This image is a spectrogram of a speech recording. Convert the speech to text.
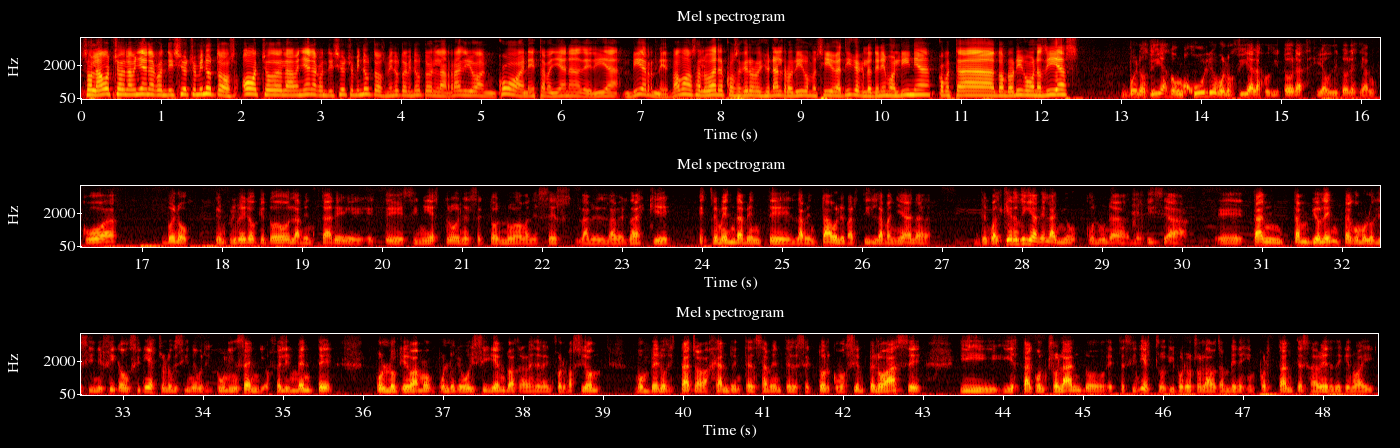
Son las 8 de la mañana con 18 minutos. 8 de la mañana con 18 minutos. Minuto a minuto en la radio Ancoa en esta mañana de día viernes. Vamos a saludar al consejero regional Rodrigo Masillo Gatica, que lo tenemos en línea. ¿Cómo está, don Rodrigo? Buenos días. Buenos días, don Julio. Buenos días a las auditoras y auditores de Ancoa. Bueno, en primero que todo, lamentar eh, este siniestro en el sector Nuevo Amanecer. La, la verdad es que es tremendamente lamentable partir la mañana de cualquier día del año con una noticia eh, tan, tan violenta como lo que significa un siniestro, lo que significa un incendio. Felizmente, por lo que vamos, por lo que voy siguiendo a través de la información, Bomberos está trabajando intensamente en el sector, como siempre lo hace, y, y, está controlando este siniestro. Y por otro lado, también es importante saber de que no hay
